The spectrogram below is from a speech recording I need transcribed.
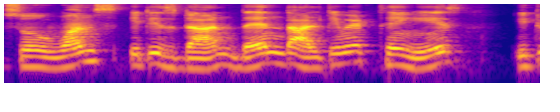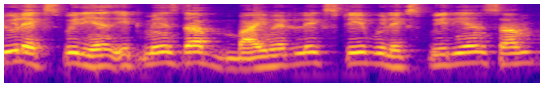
So once it is done then the ultimate thing is it will experience it means the bimetallic strip will experience some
